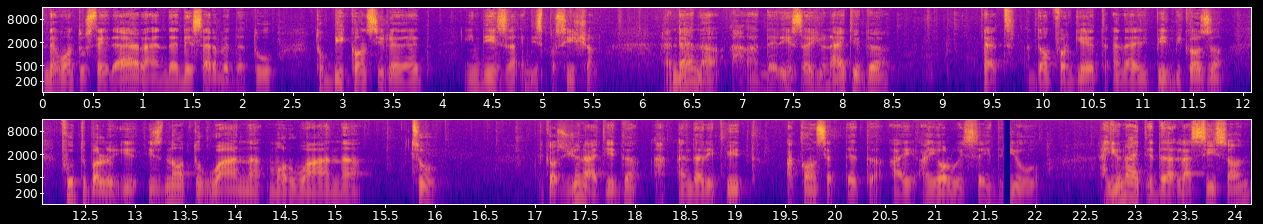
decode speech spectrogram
they want to stay there, and they deserve to to be considered in this uh, in this position. And then uh, there is United that don't forget, and I repeat, because football is not one more one two. Because United, and I repeat a concept that I, I always say to you, United last season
